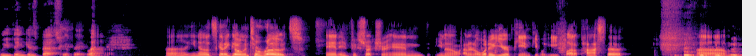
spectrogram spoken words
we think is best with it. Like, uh, you know, it's going to go into roads and infrastructure, and you know, I don't know, what do European people eat? A lot of pasta. Um,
